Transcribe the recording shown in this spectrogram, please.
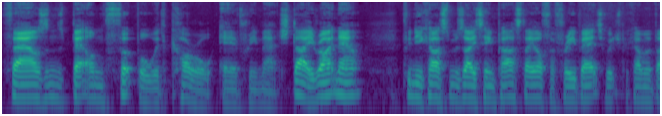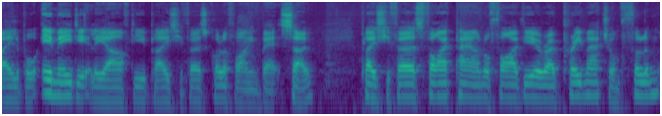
Thousands bet on football with Coral every match day. Right now, for new customers 18 plus, they offer free bets which become available immediately after you place your first qualifying bet. So, place your first £5 or €5 Euro pre match on Fulham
